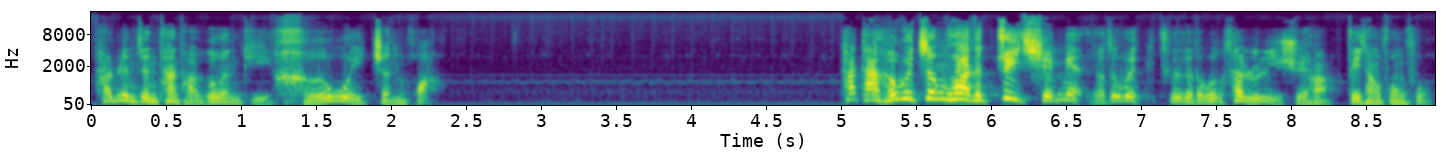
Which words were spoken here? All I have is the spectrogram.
他认真探讨一个问题：何谓真话？他谈何谓真话的最前面啊，这位这个他伦理学哈非常丰富。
